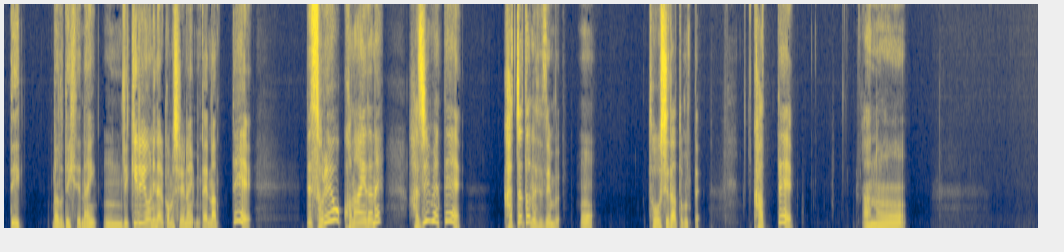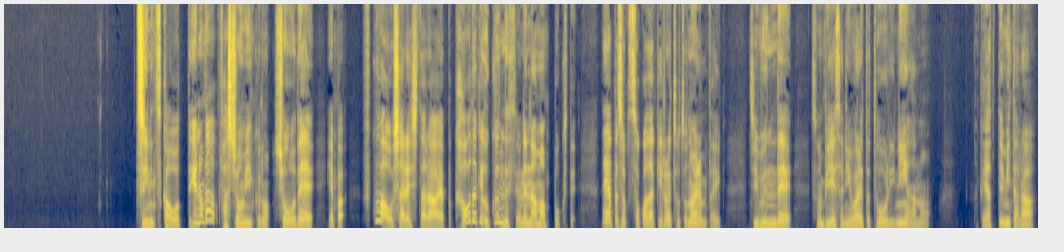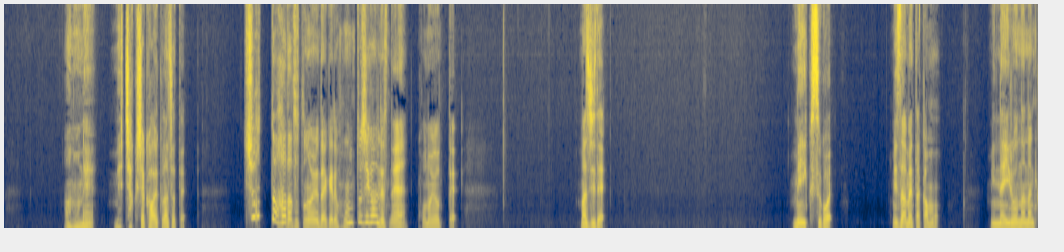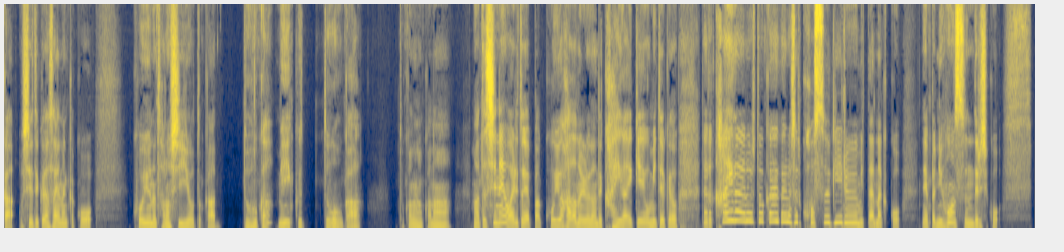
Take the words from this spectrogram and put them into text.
で、まだできてない？うん、できるようになるかもしれないみたいになって、で、それをこの間ね、初めて買っちゃったんですよ、全部。投資だと思って。買って、あのー、ついに使おうっていうのがファッションウィークのショーで、やっぱ服はおしゃれしたら、やっぱ顔だけ浮くんですよね、生っぽくて。で、やっぱそ、そこだけいろいろ整えるみたい。自分で、その BA さんに言われた通りに、あの、なんかやってみたら、あのね、めちゃくちゃ可愛くなっちゃって。ちょっと肌整えるだけでほんと違うんですね。この世って。マジで。メイクすごい。目覚めたかも。みんないろんななんか教えてください。なんかこう、こういうの楽しいよとか、動画？メイク動画？とかなのかなまあ、私ね、割とやっぱこういう肌の色なんで海外系を見てるけど、なんか海外の人、海外の人濃すぎるみたいな、なんかこう、ね、やっぱ日本住んでるし、こ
